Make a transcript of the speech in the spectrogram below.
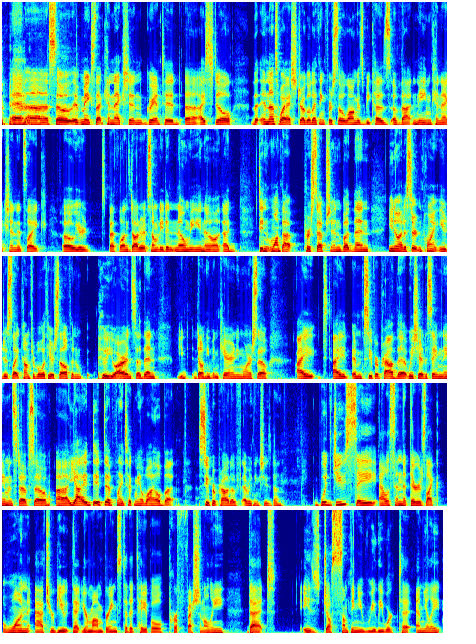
and uh, so it makes that connection. Granted, uh, I still the, and that's why I struggled I think for so long is because of that name connection. It's like, "Oh, you're Beth Lund's daughter." If somebody didn't know me, you know, I didn't want that perception, but then you know, at a certain point, you're just like comfortable with yourself and who you are, and so then you don't even care anymore. So I I am super proud that we share the same name and stuff. So uh, yeah, it, it definitely took me a while, but super proud of everything she's done. Would you say, Allison, that there's like one attribute that your mom brings to the table professionally that is just something you really work to emulate?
